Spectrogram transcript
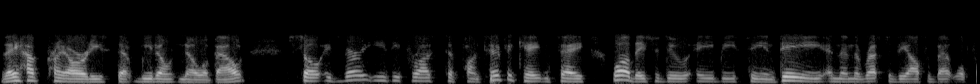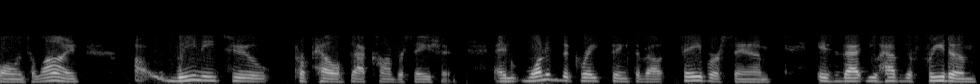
They have priorities that we don't know about. So it's very easy for us to pontificate and say, well, they should do A, B, C, and D, and then the rest of the alphabet will fall into line. Uh, we need to propel that conversation. And one of the great things about SABR, Sam, is that you have the freedom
